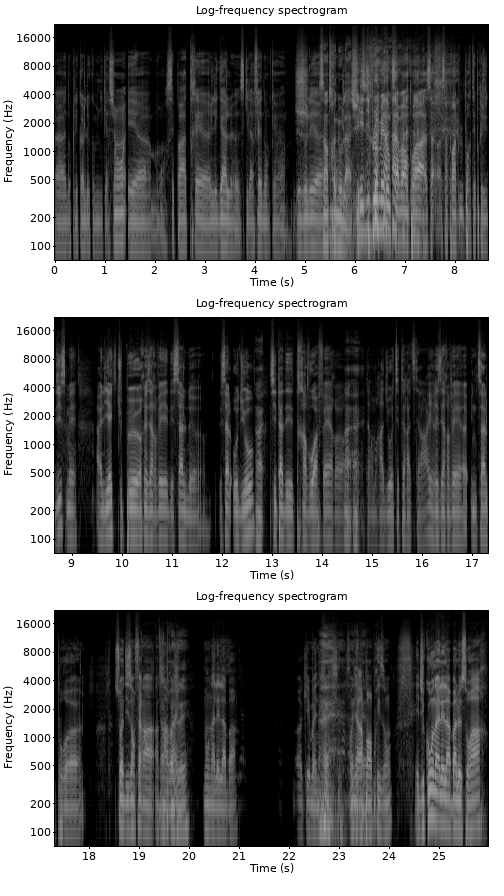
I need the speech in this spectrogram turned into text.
euh, donc l'école de communication et euh, bon c'est pas très euh, légal ce qu'il a fait donc désolé C'est entre nous là. je il est diplômé donc ça va on pourra ça, ça pourra plus porter préjudice mais à l'IEX tu peux réserver des salles de des salles audio. Ouais. si tu as des travaux à faire euh, Ouais, en, ouais. en termes radio etc etc il réservait euh, une salle pour euh, soi-disant faire un, un Un travail. projet. nous on allait là-bas. Ok magnifique. On n'ira pas en prison. Et du coup on allait là-bas le soir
